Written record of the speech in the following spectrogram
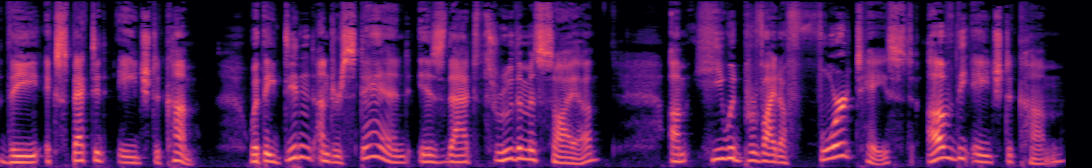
the expected age to come. What they didn't understand is that through the Messiah, um, he would provide a foretaste of the age to come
